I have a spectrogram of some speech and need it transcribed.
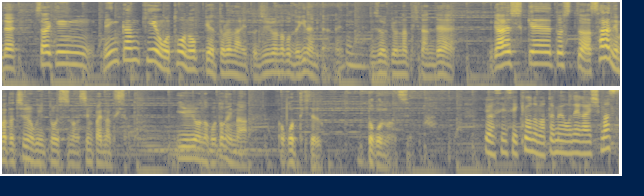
で最近民間企業も党の OK 取らないと重要なことできないみたいなね、状況になってきたんで外資系としてはさらにまた中国に投資するのが心配になってきちゃった。というようなことが今起こってきてるところなんですよ。では先生今日のまとめをお願いします。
